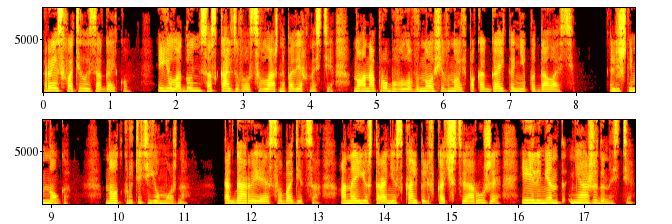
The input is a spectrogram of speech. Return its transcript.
Рэй схватилась за гайку. Ее ладонь соскальзывала с влажной поверхности, но она пробовала вновь и вновь, пока гайка не поддалась. Лишь немного. Но открутить ее можно. Тогда Рэя освободится, а на ее стороне скальпель в качестве оружия и элемент неожиданности.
